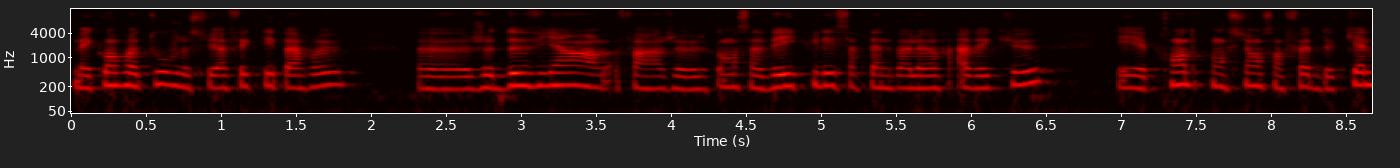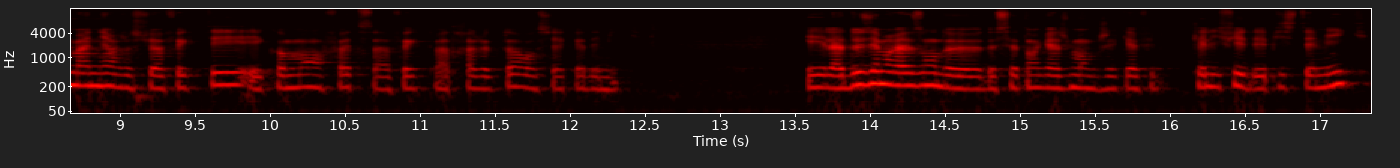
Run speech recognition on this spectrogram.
mais qu'en retour, je suis affectée par eux, je deviens, enfin, je, commence à véhiculer certaines valeurs avec eux et prendre conscience en fait de quelle manière je suis affectée et comment en fait ça affecte ma trajectoire aussi académique. Et la deuxième raison de, cet engagement que j'ai qualifié d'épistémique,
